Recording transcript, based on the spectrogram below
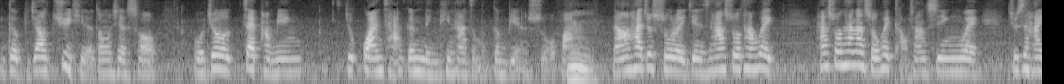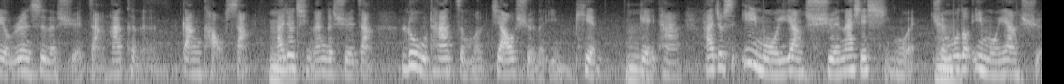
一个比较具体的东西的时候，我就在旁边就观察跟聆听他怎么跟别人说话。嗯，然后他就说了一件事，他说他会，他说他那时候会考上是因为就是他有认识的学长，他可能刚考上，他就请那个学长录他怎么教学的影片给他，他就是一模一样学那些行为，全部都一模一样学，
